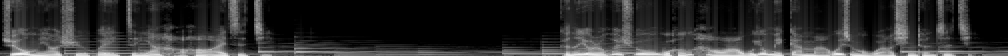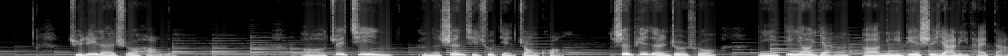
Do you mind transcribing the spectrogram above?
所以我们要学会怎样好好爱自己。可能有人会说：“我很好啊，我又没干嘛，为什么我要心疼自己？”举例来说好了，呃，最近可能身体出点状况，身边的人就是说：“你一定要压，呃，你一定是压力太大，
